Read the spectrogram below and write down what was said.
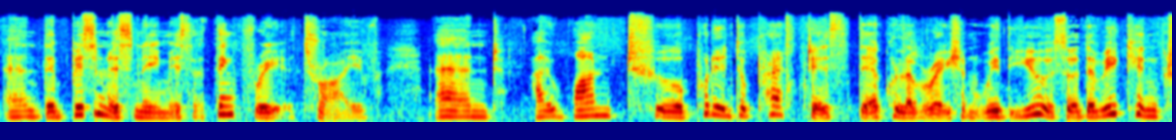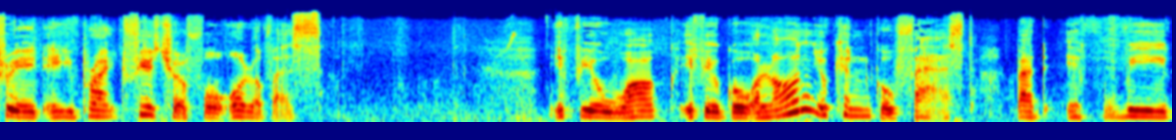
And the business name is ThinkFree Drive. And I want to put into practice their collaboration with you so that we can create a bright future for all of us. If you walk, if you go alone, you can go fast. But if we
